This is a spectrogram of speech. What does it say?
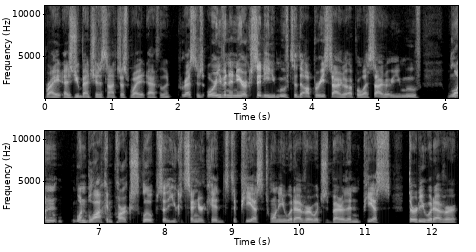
right? As you mentioned, it's not just white affluent progressives, or even in New York City, you move to the Upper East Side or Upper West Side, or you move one one block in Park Slope so that you could send your kids to PS twenty whatever, which is better than PS thirty whatever.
